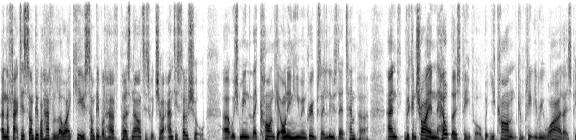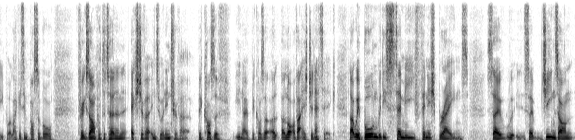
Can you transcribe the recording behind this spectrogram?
And the fact is, some people have low IQ. Some people have personalities which are antisocial, uh, which mean that they can't get on in human groups. They lose their temper. And we can try and help those people, but you can't completely rewire those people. Like it's impossible, for example, to turn an extrovert into an introvert because of, you know, because a, a lot of that is genetic. Like we're born with these semi-finished brains. So, so genes aren't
